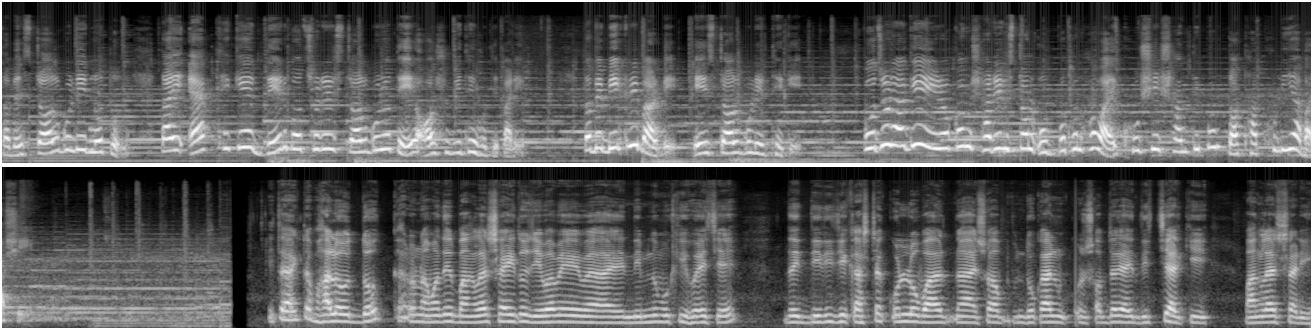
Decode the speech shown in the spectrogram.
তবে স্টলগুলি নতুন, তাই এক থেকে দেড় বছরের স্টলগুলোতে অসুবিধে হতে পারে। তবে বিক্রি বাড়বে এই স্টলগুলির থেকে। পুজোর আগে এরকম শাড়ির স্টল উদ্বোধন হওয়ায় খুশি শান্তিপুর তথা ফুলিয়াবাসী। এটা একটা ভালো উদ্যোগ, কারণ আমাদের বাংলার সাহিত্য যেভাবে নিম্নমুখী হয়েছে দিদি যে কাজটা করল বা সব দোকান সব জায়গায় দিচ্ছে আর কি, বাংলার শাড়ি,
